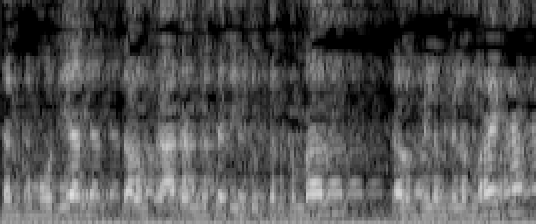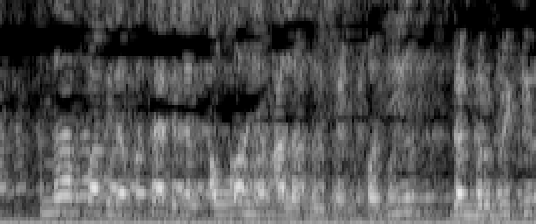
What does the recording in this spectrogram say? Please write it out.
dan kemudian dalam keadaan bisa dihidupkan kembali dalam film-film mereka kenapa tidak percaya dengan Allah yang ala kulli syai'in qadir dan berpikir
